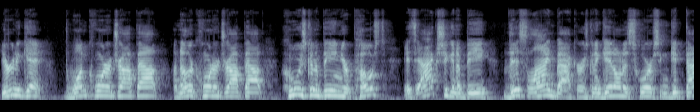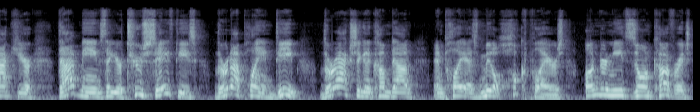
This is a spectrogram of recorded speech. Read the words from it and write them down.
You're going to get one corner drop out, another corner drop out. Who's going to be in your post? It's actually going to be this linebacker is going to get on his horse and get back here. That means that your two safeties, they're not playing deep. They're actually going to come down and play as middle hook players underneath zone coverage.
